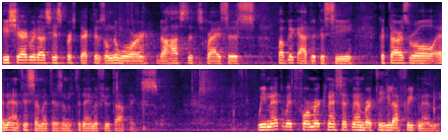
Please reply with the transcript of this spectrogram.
He shared with us his perspectives on the war, the hostage crisis, public advocacy, Qatar's role, and anti Semitism, to name a few topics. We met with former Knesset member Tehila Friedman,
